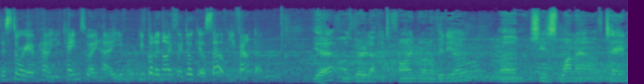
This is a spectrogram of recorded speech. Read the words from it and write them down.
the story of how you came to own her. You've, you've got an eye for a dog yourself, you found her. Yeah, I was very lucky to find her on a video. Um, she's one out of ten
